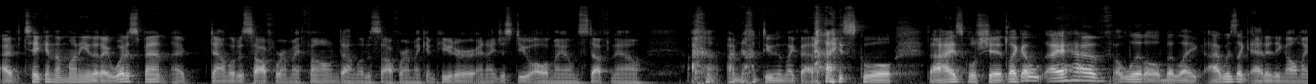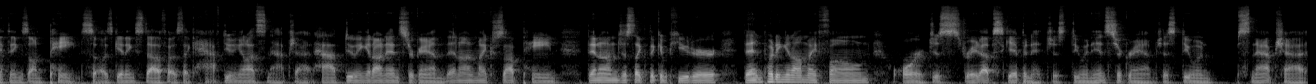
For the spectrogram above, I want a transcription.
I've taken the money that I would have spent. I downloaded software on my phone, downloaded software on my computer, and I just do all of my own stuff now. I'm not doing like that high school, the high school shit. Like I, I have a little, but like I was like editing all my things on Paint. So I was getting stuff. I was like half doing it on Snapchat, half doing it on Instagram, then on Microsoft Paint, then on just like the computer, then putting it on my phone, or just straight up skipping it, just doing Instagram, just doing Snapchat.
